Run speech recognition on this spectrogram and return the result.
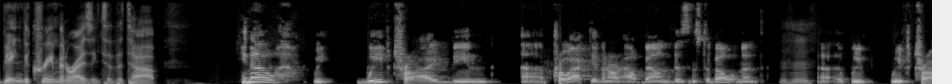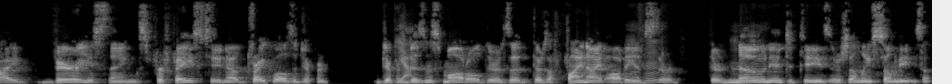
being the cream and rising to the top. You know, we we've tried being uh, proactive in our outbound business development. Mm-hmm. Uh, we've we've tried various things for phase two. Now Drakewell is a different different yeah. business model. There's a there's a finite audience. Mm-hmm. They're they're known entities. There's only so many. So,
